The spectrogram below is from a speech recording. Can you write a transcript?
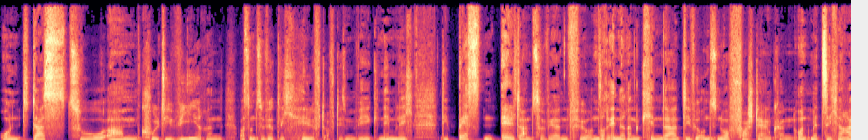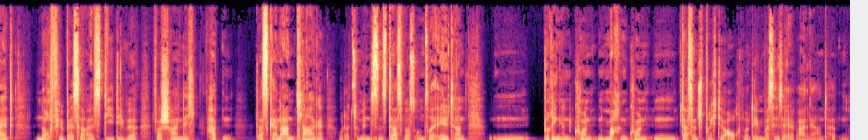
und das zu ähm, kultivieren, was uns wirklich hilft auf diesem Weg, nämlich die besten Eltern zu werden für unsere inneren Kinder, die wir uns nur vorstellen können und mit Sicherheit noch viel besser als die, die wir wahrscheinlich hatten. Das ist keine Anklage oder zumindest das, was unsere Eltern hm, bringen konnten, machen konnten, das entspricht ja auch nur dem, was sie selber erlernt hatten.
